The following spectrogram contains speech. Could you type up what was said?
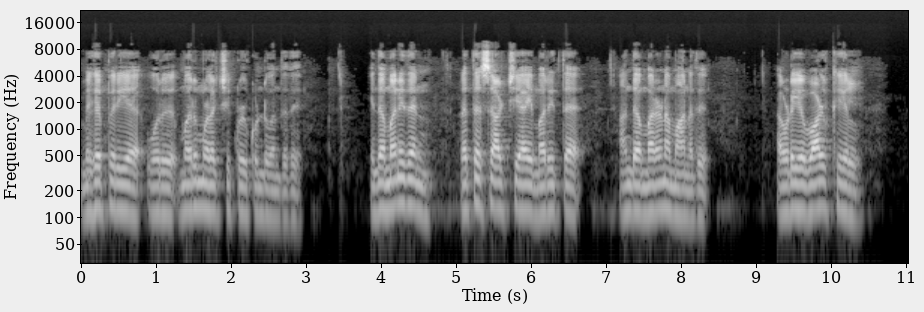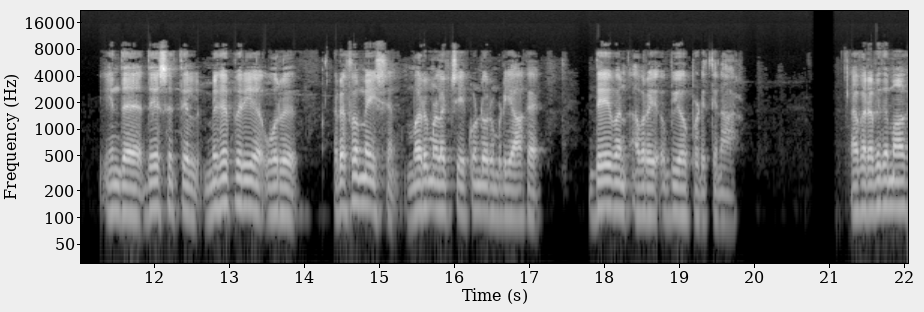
மிகப்பெரிய ஒரு மறுமலர்ச்சிக்குள் கொண்டு வந்தது. இந்த மனிதன் இரத்த சாட்சியாய் மறித்த அந்த மரணமானது அவருடைய வாழ்க்கையில் இந்த தேசத்தில் மிகப்பெரிய ஒரு ரெஃபர்மேஷன் மறுமலர்ச்சியை கொண்டு வரும்படியாக தேவன் அவரை உபயோகப்படுத்தினார். அவர் அவிதமாக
